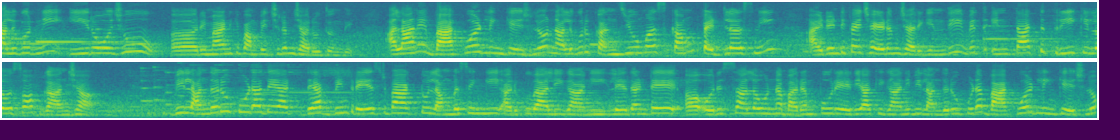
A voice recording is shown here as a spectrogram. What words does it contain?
నలుగురిని ఈరోజు రిమాండ్కి పంపించడం జరుగుతుంది. అలానే బ్యాక్వర్డ్ లింకేజ్లో నలుగురు కన్జ్యూమర్స్ కమ్ పెడ్లర్స్ని ఐడెంటిఫై చేయడం జరిగింది with intact three kilos of ganja వీళ్ళందరూ కూడా they are they have been traced back to Lambasingi Araku valley కానీ లేదంటే ఒరిస్సాలో ఉన్న బరంపూర్ ఏరియాకి కానీ వీళ్ళందరూ కూడా బ్యాక్వర్డ్ లింకేజ్లో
